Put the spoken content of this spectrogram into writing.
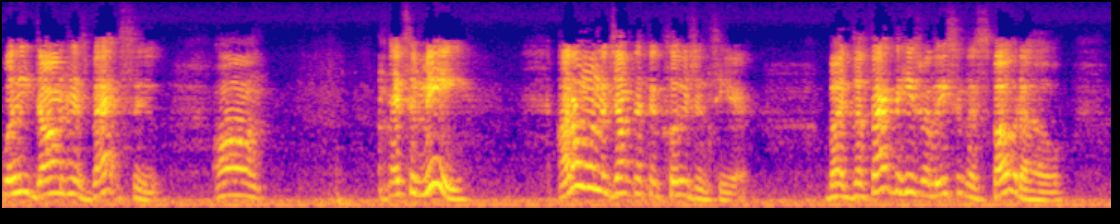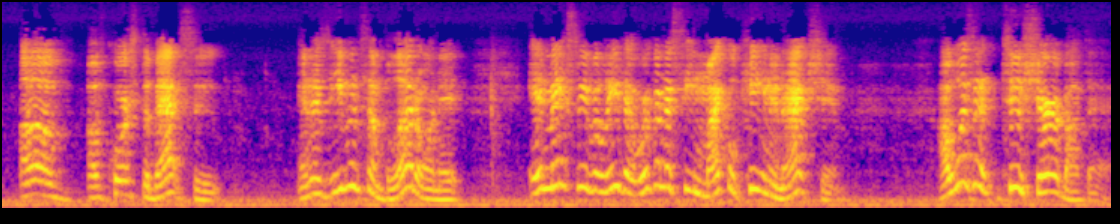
Will he don his bat suit? Um, and to me, I don't want to jump to conclusions here, but the fact that he's releasing this photo of, of course, the bat suit, and there's even some blood on it, it makes me believe that we're going to see Michael Keaton in action. I wasn't too sure about that.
